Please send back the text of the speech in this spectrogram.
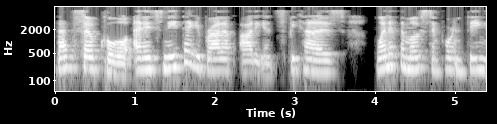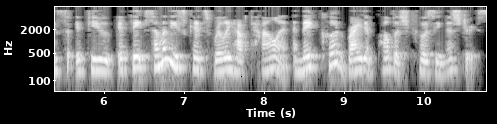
That's so cool. And it's neat that you brought up audience because one of the most important things, if you, if they, some of these kids really have talent and they could write and publish cozy mysteries.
